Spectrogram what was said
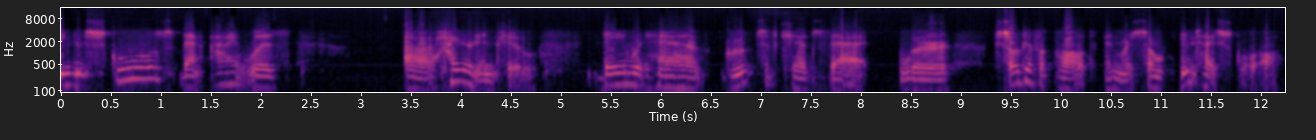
in the schools that I was uh, hired into, they would have groups of kids that were so difficult and were so anti-school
